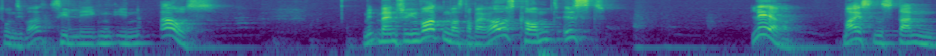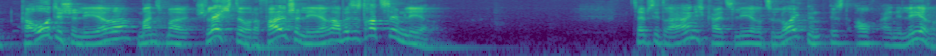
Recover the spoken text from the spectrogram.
tun sie was? Sie legen ihn aus. Mit menschlichen Worten, was dabei rauskommt, ist Lehre. Meistens dann chaotische Lehre, manchmal schlechte oder falsche Lehre, aber es ist trotzdem Lehre. Selbst die Dreieinigkeitslehre zu leugnen, ist auch eine Lehre.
